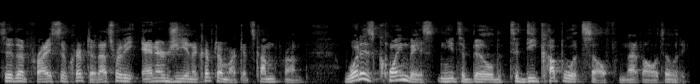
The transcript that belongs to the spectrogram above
to the price of crypto. That's where the energy in the crypto markets come from. What does Coinbase need to build to decouple itself from that volatility?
